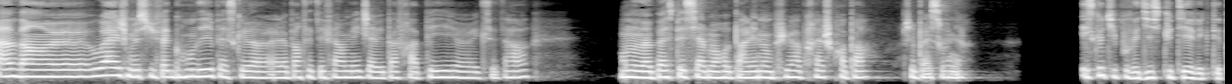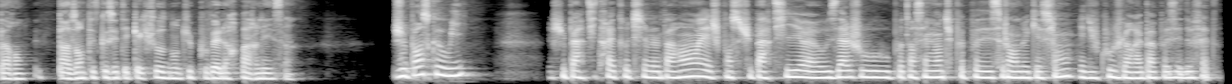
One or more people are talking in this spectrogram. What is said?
Ah ben euh, ouais, je me suis fait gronder parce que euh, la porte était fermée, que j'avais pas frappé, etc. On n'en a pas spécialement reparlé non plus après, je crois pas. J'ai pas le souvenir. Est-ce que tu pouvais discuter avec tes parents? Par exemple, est-ce que c'était quelque chose dont tu pouvais leur parler, ça? Je pense que oui. Je suis partie très tôt de chez mes parents et je pense que je suis partie euh, aux âges où potentiellement tu peux te poser ce genre de questions. Et du coup, je leur ai pas posé de fait.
